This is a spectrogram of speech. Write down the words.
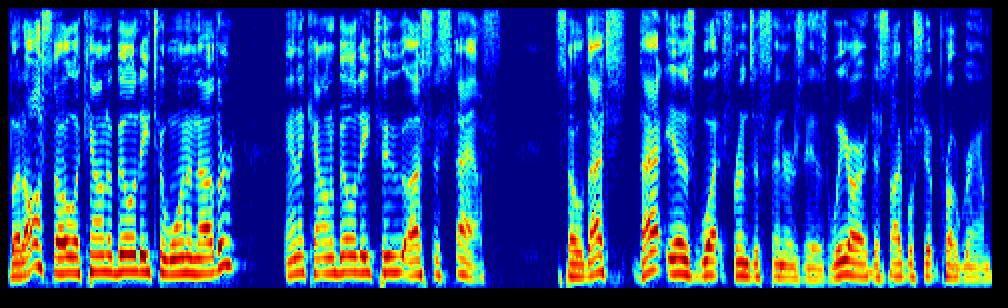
but also accountability to one another and accountability to us as staff. So that's that is what Friends of Sinners is. We are a discipleship program,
